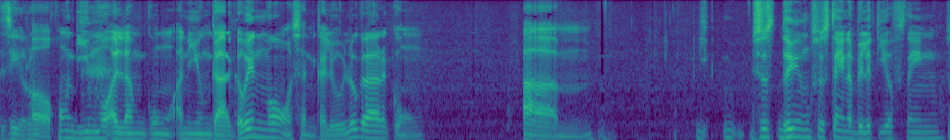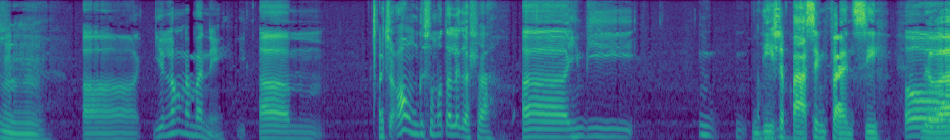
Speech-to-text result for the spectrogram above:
zero. Oo, kung hindi mo alam kung ano yung gagawin mo, kung saan ka lulugar, kung um sus- do yung sustainability of things. Mm. Ah, yun lang naman eh. Um at saka kung gusto mo talaga siya, ah hindi Hindi siya passing fancy. oh, Di ba?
